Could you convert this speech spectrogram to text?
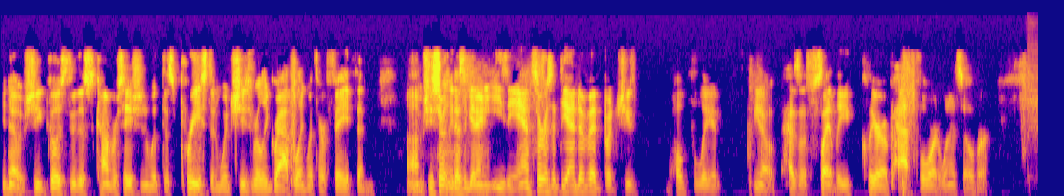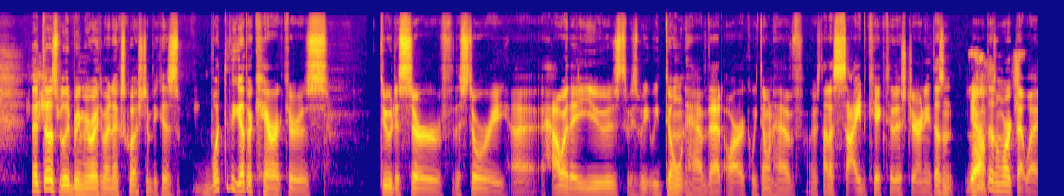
you know she goes through this conversation with this priest in which she's really grappling with her faith. And um, she certainly doesn't get any easy answers at the end of it but she's hopefully you know has a slightly clearer path forward when it's over. That does really bring me right to my next question because what do the other characters do to serve the story? Uh, how are they used? Because we, we don't have that arc. We don't have there's not a sidekick to this journey. It doesn't yeah. it doesn't work that way.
